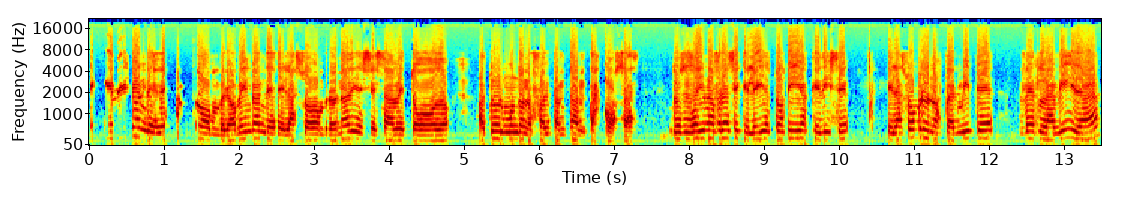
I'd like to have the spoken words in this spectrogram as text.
Es que vengan desde el asombro, vengan desde el asombro, nadie se sabe todo, a todo el mundo nos faltan tantas cosas. Entonces hay una frase que leí estos días que dice, el asombro nos permite ver la vida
